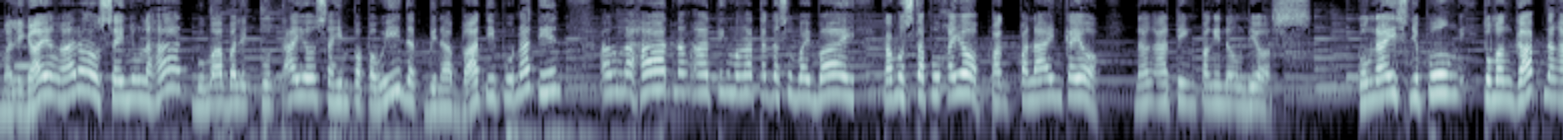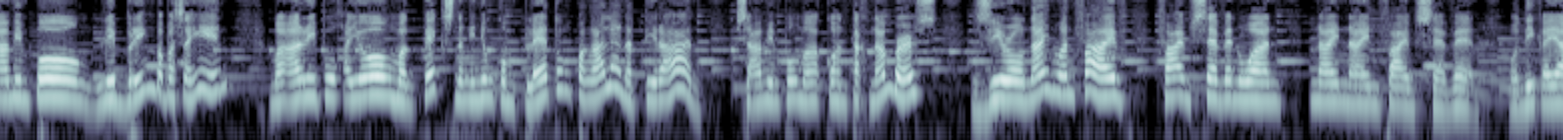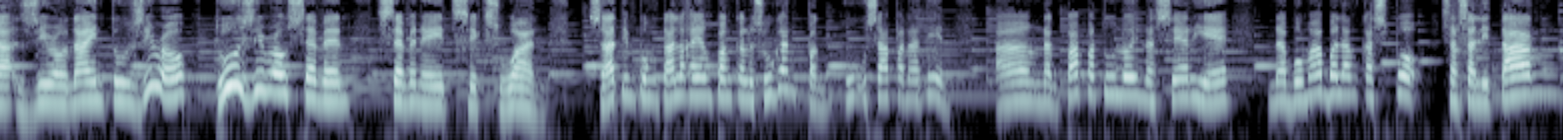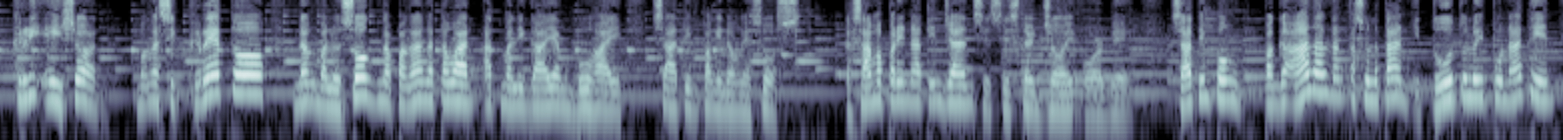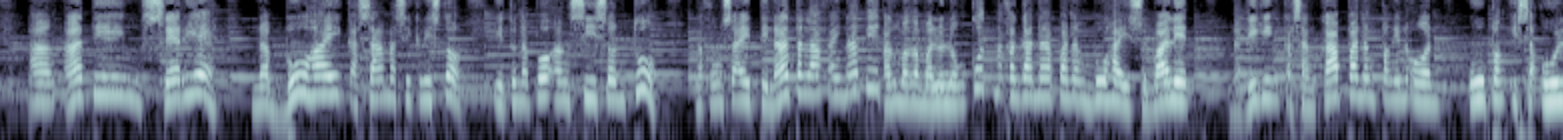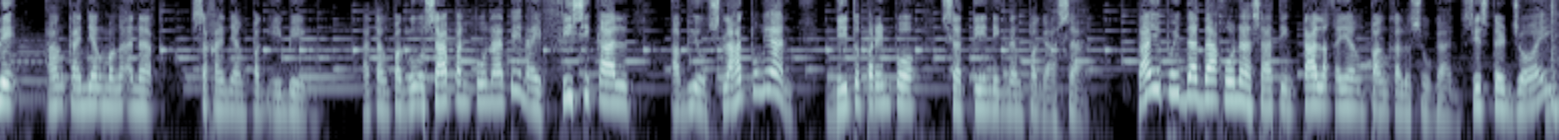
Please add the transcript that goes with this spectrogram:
Maligayang araw sa inyong lahat. Bumabalik po tayo sa Himpapawid at binabati po natin ang lahat ng ating mga taga-subaybay. Kamusta po kayo? Pagpalain kayo ng ating Panginoong Diyos. Kung nais nyo pong tumanggap ng aming pong libreng babasahin, maari po kayong mag-text ng inyong kompletong pangalan at tirahan sa aming pong mga contact numbers 0915 571 0917 o di kaya 0920-207-7861. Sa ating pong talakayang pangkalusugan, pag-uusapan natin ang nagpapatuloy na serye na bumabalangkas po sa salitang creation, mga sikreto ng malusog na pangangatawan at maligayang buhay sa ating Panginoong Yesus. Kasama pa rin natin dyan si Sister Joy Orbe. Sa ating pong pag-aaral ng kasulatan, itutuloy po natin ang ating serye na Buhay Kasama si Kristo. Ito na po ang Season 2 na kung saan tinatalakay natin ang mga malulungkot na kaganapan ng buhay subalit nagiging kasangkapan ng Panginoon upang isauli ang kanyang mga anak sa kanyang pag-ibig. At ang pag-uusapan po natin ay physical abuse. Lahat pong yan, dito pa rin po sa Tinig ng Pag-asa. Tayo po'y dadako na sa ating talakayang pangkalusugan. Sister Joy?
